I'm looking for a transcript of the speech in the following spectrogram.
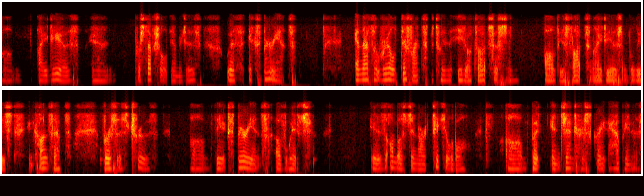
um, ideas and perceptual images with experience. And that's a real difference between the ego thought system, all these thoughts and ideas and beliefs and concepts, versus truth, um, the experience of which is almost inarticulable, um, but engenders great happiness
